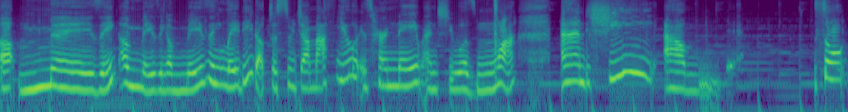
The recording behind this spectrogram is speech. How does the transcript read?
amazing, amazing, amazing lady. Dr. Suja Matthew is her name, and she was mwah. And she, um, so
